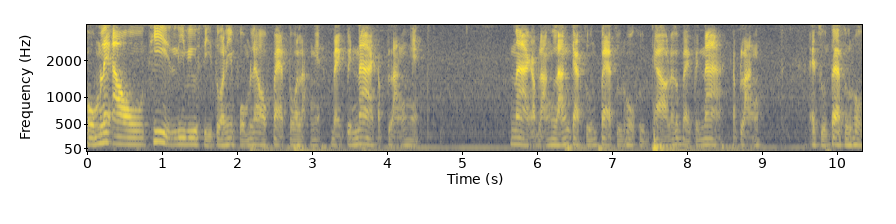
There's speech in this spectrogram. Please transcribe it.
ผมเลยเอาที่รีวิวสีตัวนี้ผมเลยเอาแปดตัวหลังเนี่ยแบ่งเป็นหน้ากับหลังไง หน้ากับหลังหลังจากศูนย์แปดศูนย์หกศูนย์เก้าแล้วก็แบ่งเป็นหน้ากับหลังไอ้ศูนย์แปดศูนย์หก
